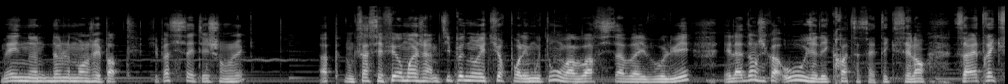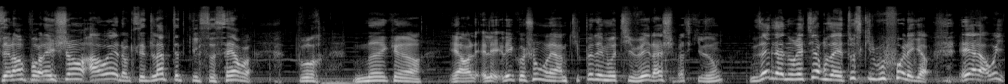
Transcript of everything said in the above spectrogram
mais ils ne, ne le mangeaient pas. Je sais pas si ça a été changé. Hop, donc ça c'est fait, au moins j'ai un petit peu de nourriture pour les moutons, on va voir si ça va évoluer. Et là-dedans j'ai quoi? Ouh, j'ai des crottes, ça, ça va être excellent. Ça va être excellent pour les champs. Ah ouais, donc c'est de là peut-être qu'ils se servent pour... D'accord. Et alors les, cochons ont l'air un petit peu démotivés là, je sais pas ce qu'ils ont. Vous avez de la nourriture, vous avez tout ce qu'il vous faut les gars. Et alors oui,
